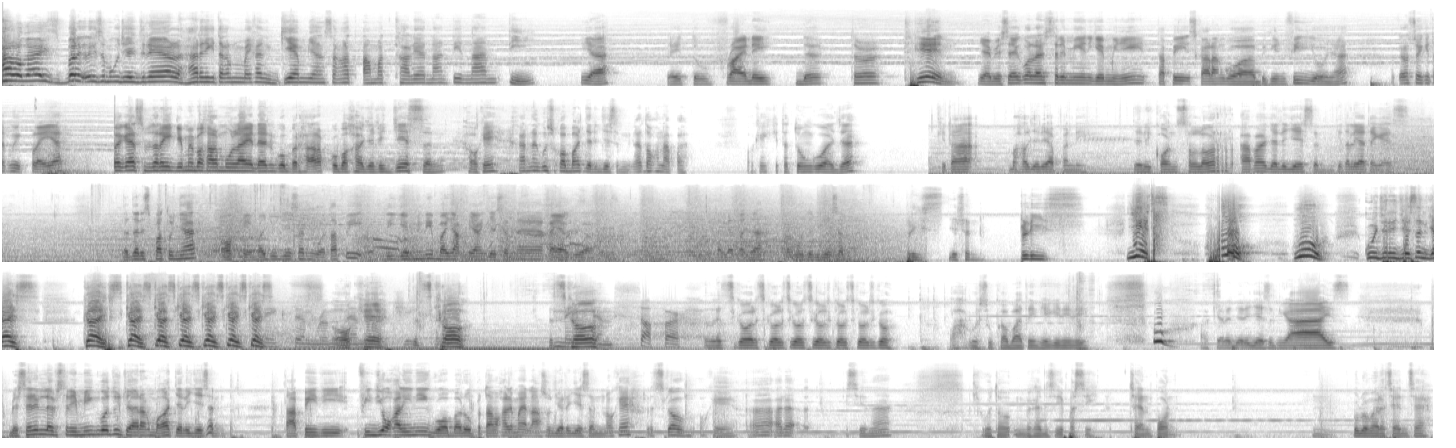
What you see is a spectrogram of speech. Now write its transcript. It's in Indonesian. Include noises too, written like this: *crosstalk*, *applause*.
Halo guys, balik lagi sama gue Jadriel Hari ini kita akan memainkan game yang sangat amat kalian nanti-nanti Ya. Yaitu Friday the 13 Ya biasanya gue live streamingin game ini Tapi sekarang gue bikin videonya. Oke langsung kita quick play ya. Oke guys, sebentar lagi game bakal mulai Dan gue berharap gue bakal jadi Jason. Oke, karena gue suka banget jadi Jason Gak tau kenapa. Oke, kita tunggu aja. Kita bakal jadi apa nih? Jadi konselor apa jadi Jason? Kita lihat ya guys dan dari sepatunya, oke baju Jason gua. Tapi di game ini banyak yang Jasonnya kayak gua. Kita lihat aja kalau jadi Jason. Please, Jason. Please. Yes. Wuh. Wuh. Gua jadi Jason, guys. Guys, guys, guys, guys, guys, guys, guys. Oke, let's go. Let's go. Let's go, let's go, let's go, let's go, let's go, let's go, let's go. Wah, gue suka banget yang kayak gini nih. Uh, akhirnya jadi Jason, guys. Biasanya di live streaming gue tuh jarang banget jadi Jason. Tapi di video kali ini gue baru pertama kali main langsung jadi Jason. Oke, okay, let's go. Oke, okay, uh, ada di sini. Gue tau mereka di sini pasti. Senpon. Hmm, gue belum ada sense ya.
